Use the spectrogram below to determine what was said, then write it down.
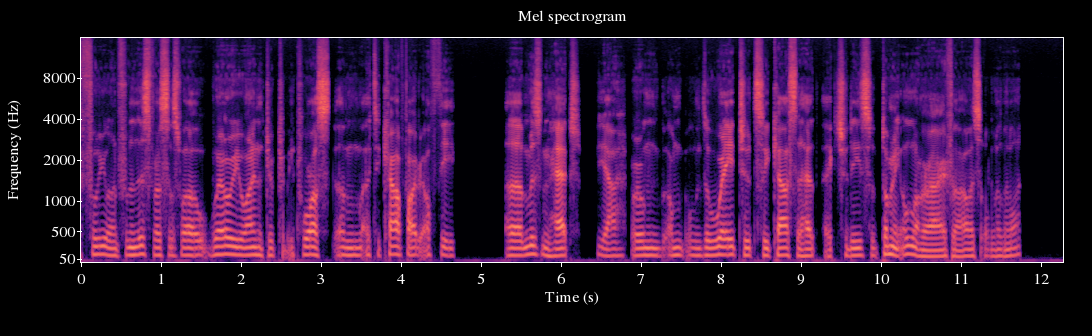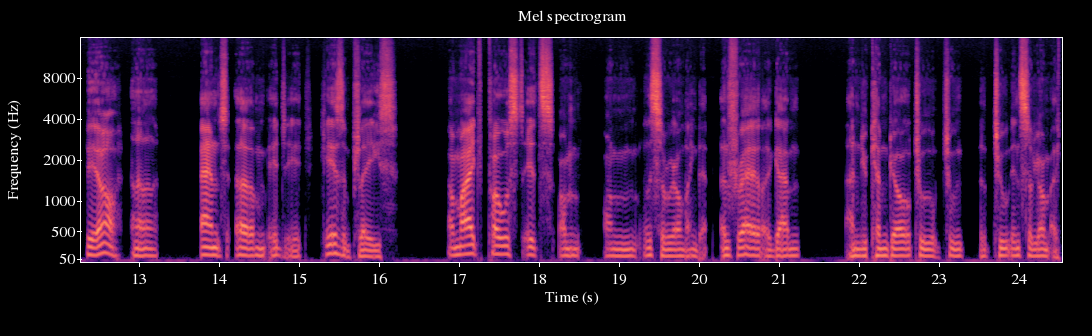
for you and from this listeners as well where we wanted to. It was um, at the car park of the uh, Mizen Head Yeah, on, on, on the way to the Castle Head actually. So Tommy Ulmer arrived. I was over there. yeah, Uh, and um, it, it is a place. I might post it on on Instagram like that and share again. And you can go to to to Instagram at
